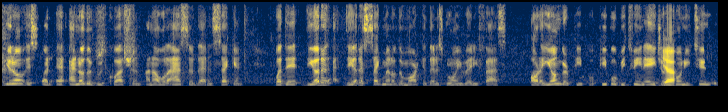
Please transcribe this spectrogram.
You know, it's an, a- another good question, and I will answer that in a second. But the, the other the other segment of the market that is growing very fast are the younger people, people between age of Yeah. 22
